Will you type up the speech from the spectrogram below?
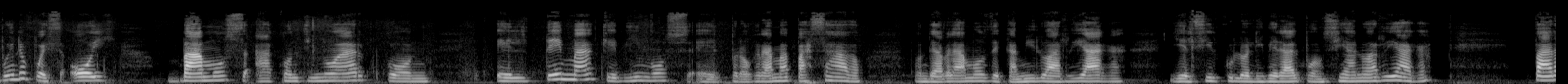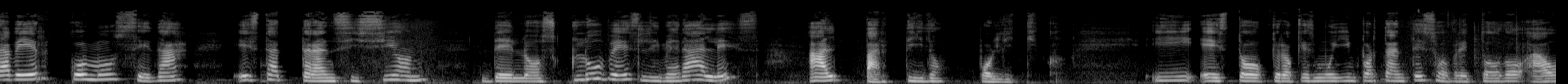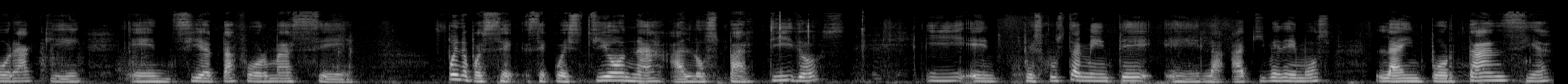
Bueno, pues hoy vamos a continuar con el tema que vimos el programa pasado donde hablamos de Camilo Arriaga y el Círculo Liberal Ponciano Arriaga, para ver cómo se da esta transición de los clubes liberales al partido político. Y esto creo que es muy importante, sobre todo ahora que en cierta forma se bueno, pues se, cuestiona a los partidos y pues justamente eh, aquí veremos la importancia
